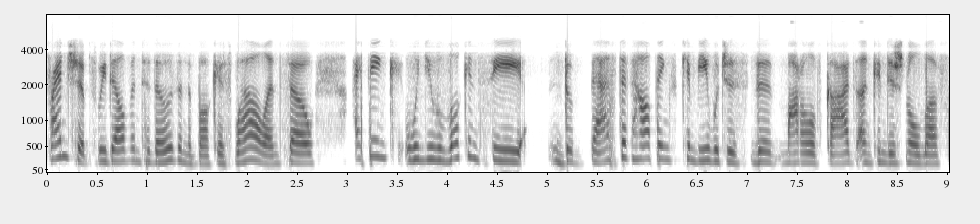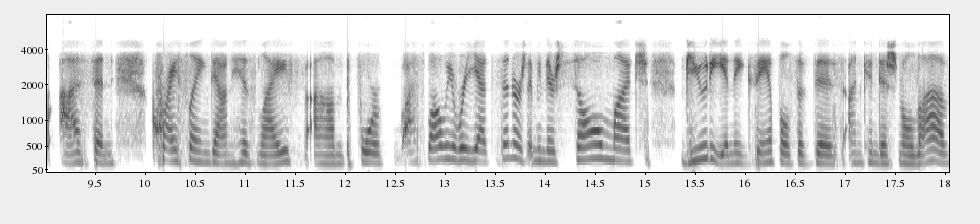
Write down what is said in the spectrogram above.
friendships. We delve into those in the book as well. And so I think when you look and see the best of how things can be, which is the model of God's unconditional love for us and Christ laying down his life um, for us while we were yet sinners. I mean, there's so much beauty in the examples of this unconditional love.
